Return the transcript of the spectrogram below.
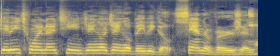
Gemmy 2019 Jingle Jangle Baby Goat Santa version.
